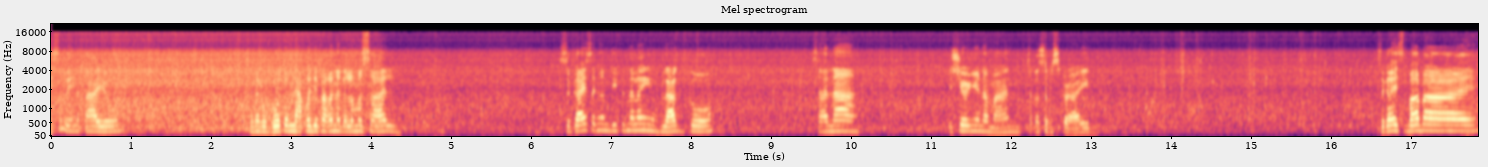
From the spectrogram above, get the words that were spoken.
Guys, uwi na tayo. So, nagugutom na ako. Di pa ako nag-almusal. So, guys, hanggang dito na lang yung vlog ko. Sana, i-share nyo naman. Tsaka subscribe. So, guys, bye-bye!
